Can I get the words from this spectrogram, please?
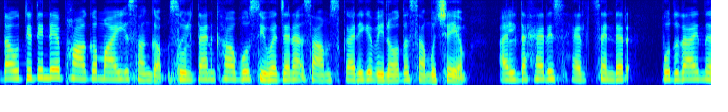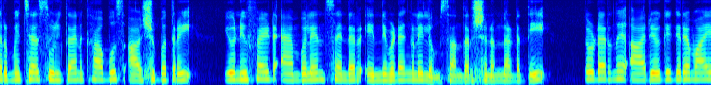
ദൗത്യത്തിന്റെ ഭാഗമായി സംഘം സുൽത്താൻ ഖാബൂസ് യുവജന സാംസ്കാരിക വിനോദ സമുച്ചയം അൽ ദഹരിസ് ഹെൽത്ത് സെന്റർ പുതുതായി നിർമ്മിച്ച സുൽത്താൻ ഖാബൂസ് ആശുപത്രി യൂണിഫൈഡ് ആംബുലൻസ് സെന്റർ എന്നിവിടങ്ങളിലും സന്ദർശനം നടത്തി. തുടർന്ന് ആരോഗ്യകരമായ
